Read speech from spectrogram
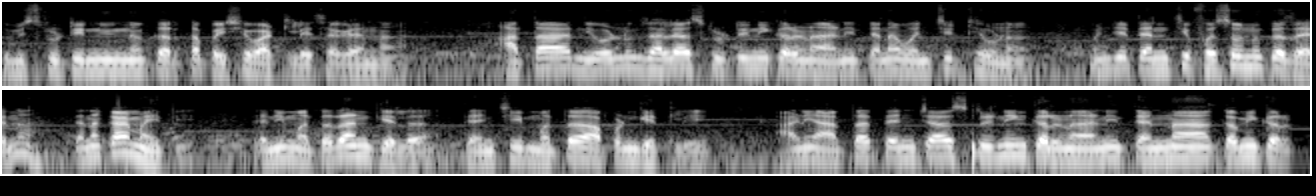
तुम्ही स्क्रुटिनी न करता पैसे वाटले सगळ्यांना. आता निवडणूक झाल्यावर स्क्रुटिनी करणं आणि त्यांना वंचित ठेवणं म्हणजे त्यांची फसवणूकच आहे ना? त्यांना काय माहिती? त्यांनी मतदान केलं त्यांची मतं आपण घेतली आणि आता त्यांच्या स्क्रीनिंग करणं आणि त्यांना कमी करणं.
